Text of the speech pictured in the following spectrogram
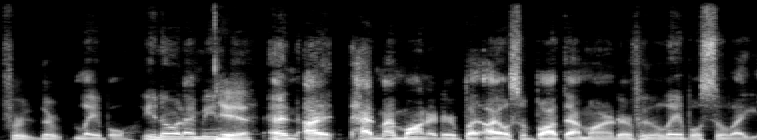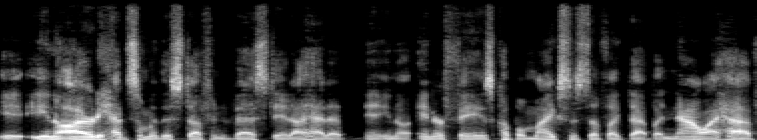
for the label. You know what I mean? Yeah. And I had my monitor, but I also bought that monitor for the label. So like, it, you know, I already had some of this stuff invested. I had a eh, you know interface, couple mics and stuff like that. But now I have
